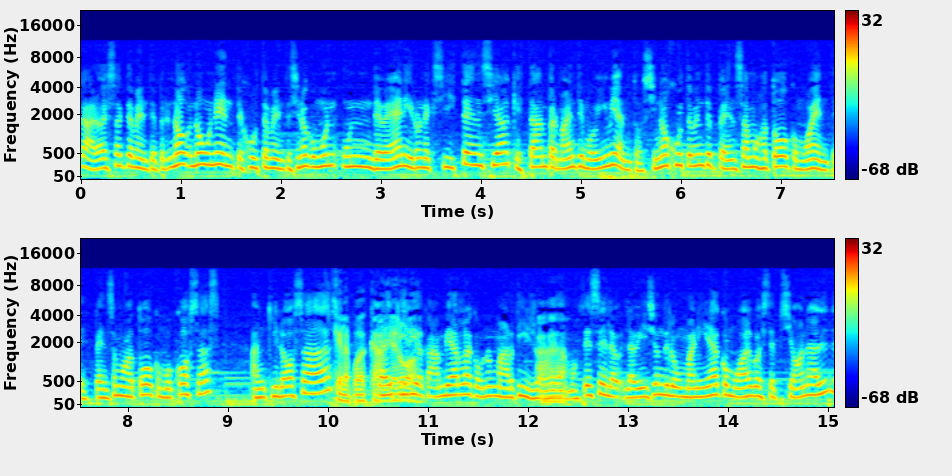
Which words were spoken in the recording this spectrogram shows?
Claro, exactamente, pero no, no un ente justamente, sino como un, un devenir, una existencia que está en permanente movimiento, sino justamente pensamos a todo como entes, pensamos a todo como cosas anquilosadas Que la hay cambiar que ir vos. a cambiarla con un martillo, digamos. Esa es la, la visión de la humanidad como algo excepcional,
